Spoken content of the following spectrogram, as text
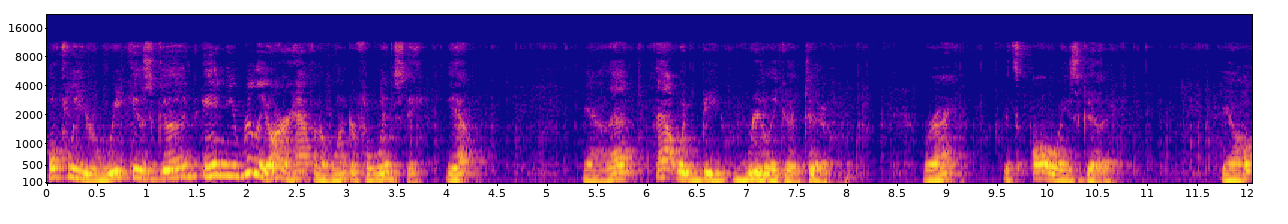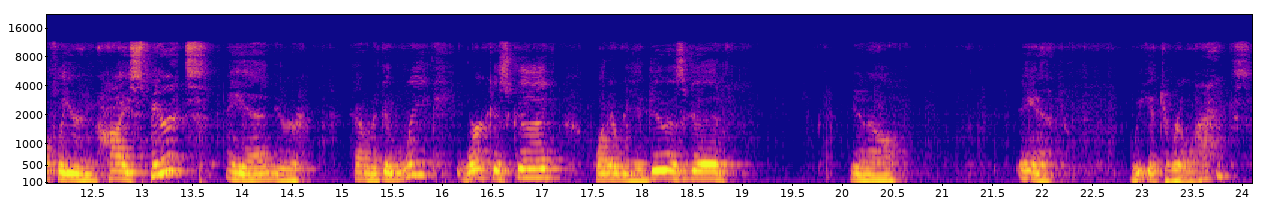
Hopefully your week is good and you really are having a wonderful Wednesday. Yep. Yeah, that, that would be really good too. Right? It's always good you know, hopefully you're in high spirits and you're having a good week. Work is good. Whatever you do is good. You know, and we get to relax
